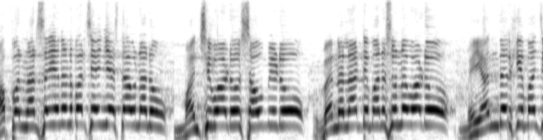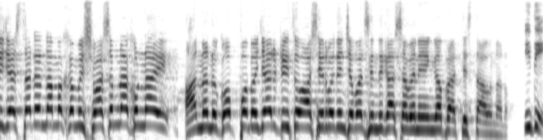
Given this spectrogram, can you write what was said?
అప్పల్ నర్సయ్యను పరిచయం చేస్తా ఉన్నాను. మంచివాడు సౌమ్యుడు వెన్నలాంటి మనసున్నవాడు. మీ అందరికీ మంచి చేస్తాడని నమ్మకం విశ్వాసం నాకున్నాయి. అన్నను గొప్ప మెజారిటీతో ఆశీర్వదించవలసిందిగా సవినయంగా ప్రార్థిస్తా ఉన్నాను. ఇది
